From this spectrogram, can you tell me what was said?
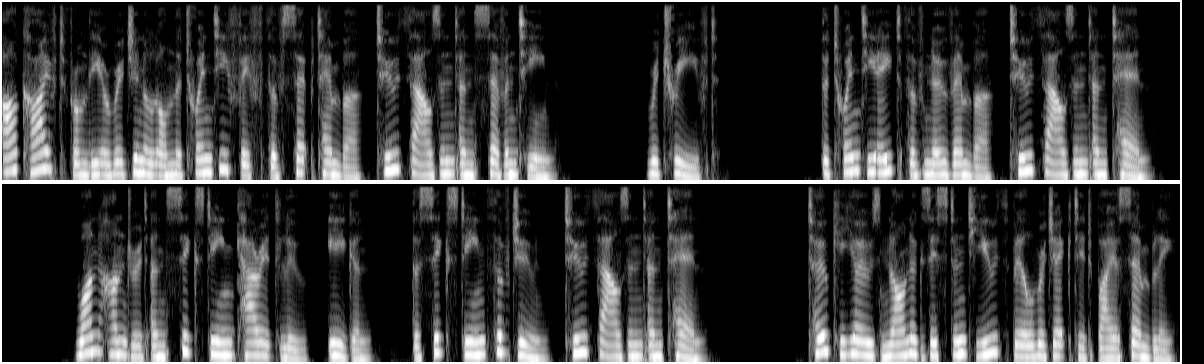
Archived from the original on the 25th of September 2017. Retrieved. The 28th of November 2010. 116 carat Loo, Egan, the 16th of June 2010. Tokyo's non-existent youth bill rejected by Assembly.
